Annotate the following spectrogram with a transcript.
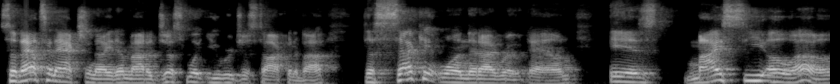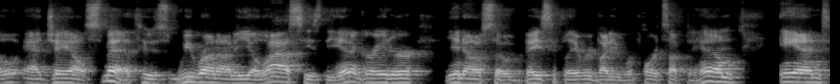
So that's an action item out of just what you were just talking about. The second one that I wrote down is my COO at JL Smith, who's we run on EOS, he's the integrator, you know, so basically everybody reports up to him. And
